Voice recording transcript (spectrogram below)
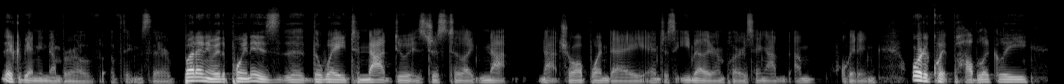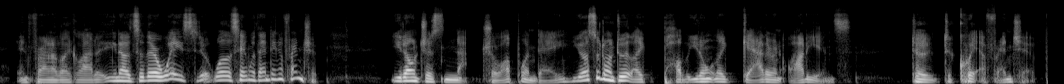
there could be any number of, of things there. But anyway, the point is the the way to not do it is just to like not not show up one day and just email your employer saying I'm I'm quitting, or to quit publicly in front of like a lot of you know. So there are ways to do it. Well, the same with ending a friendship. You don't just not show up one day. You also don't do it like public. You don't like gather an audience to to quit a friendship.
